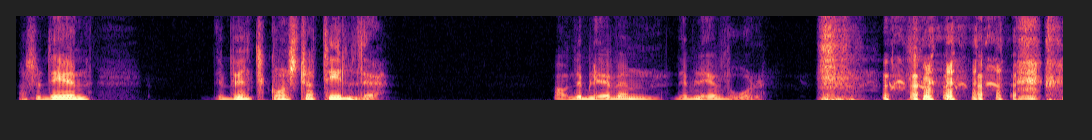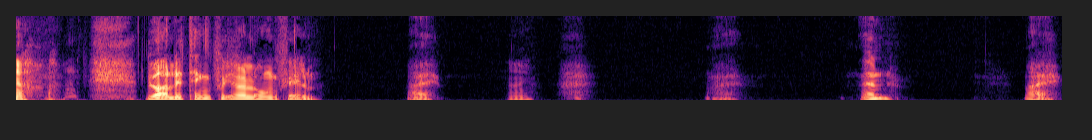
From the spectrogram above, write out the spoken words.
Alltså det är en, det behöver inte konstra till det. Ja, det blev, en, det blev vår. du har aldrig tänkt på att göra långfilm? Nej. Nej. Nej. Men, nej.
